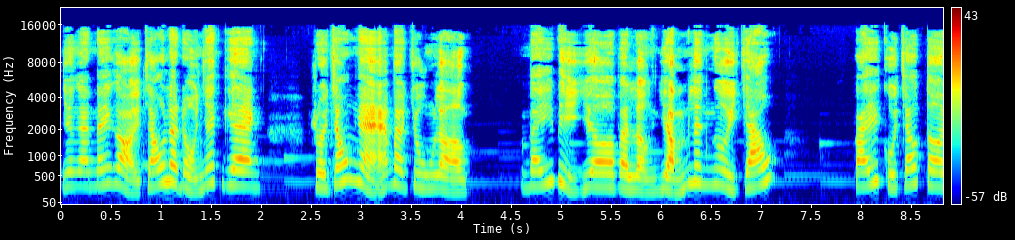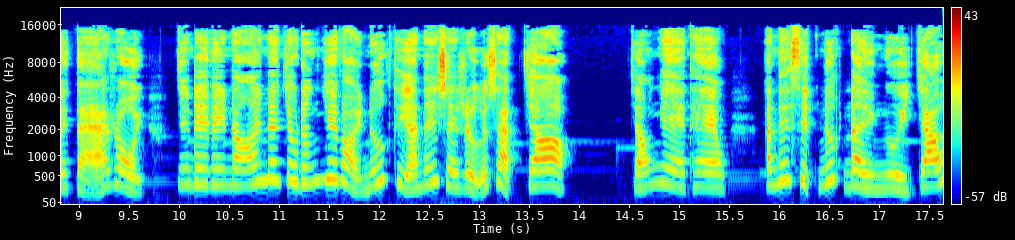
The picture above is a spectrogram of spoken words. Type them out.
nhưng anh ấy gọi cháu là đồ nhát gan, rồi cháu ngã vào chuồng lợn. Váy bị dơ và lợn dẫm lên người cháu. Váy của cháu tơi tả rồi, nhưng Davy nói nếu cháu đứng dưới vòi nước thì anh ấy sẽ rửa sạch cho. Cháu nghe theo, anh ấy xịt nước đầy người cháu,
